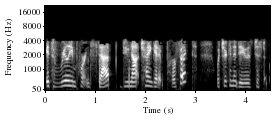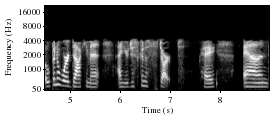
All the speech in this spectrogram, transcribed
it's a really important step. Do not try and get it perfect. What you're going to do is just open a Word document and you're just going to start. Okay? And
